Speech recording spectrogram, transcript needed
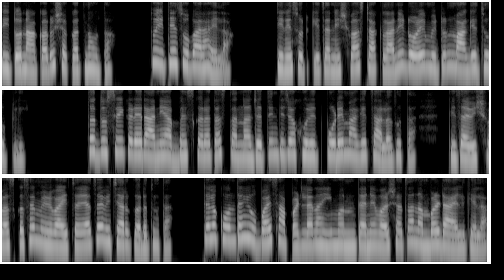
ती तो नाकारू शकत नव्हता. तो इथेच उभा राहिला. तिने सुटकीचा निश्वास टाकला आणि डोळे मिटून मागे झोपली. तर दुसरीकडे राणी अभ्यास करत असताना जतीन तिच्या खोलीत पुढे मागे चालत होता. तिचा विश्वास कसा मिळवायचा याचा विचार करत होता. त्याला कोणताही उपाय सापडला नाही म्हणून त्याने वर्षाचा नंबर डायल केला.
